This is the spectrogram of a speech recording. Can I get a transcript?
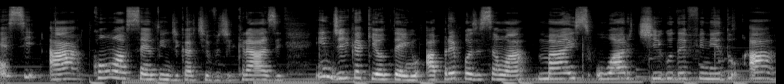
esse a com acento indicativo de crase indica que eu tenho a preposição a mais o artigo definido a,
